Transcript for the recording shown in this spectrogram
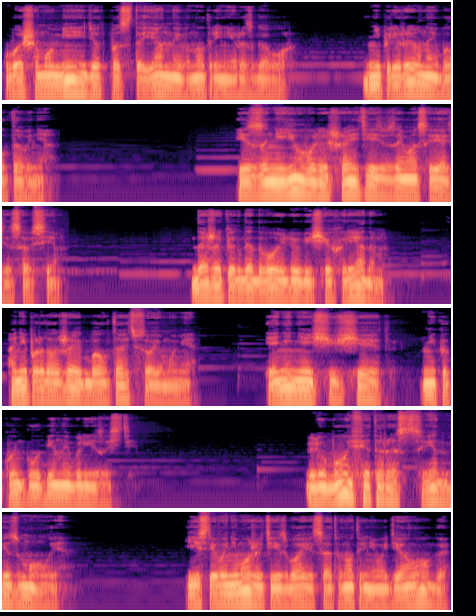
в вашем уме идет постоянный внутренний разговор, непрерывная болтовня. Из-за нее вы лишаетесь взаимосвязи со всем. Даже когда двое любящих рядом, они продолжают болтать в своем уме, и они не ощущают никакой глубины близости. Любовь – это расцвет безмолвия. Если вы не можете избавиться от внутреннего диалога,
